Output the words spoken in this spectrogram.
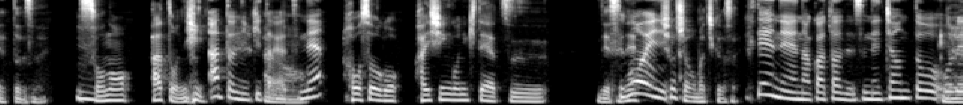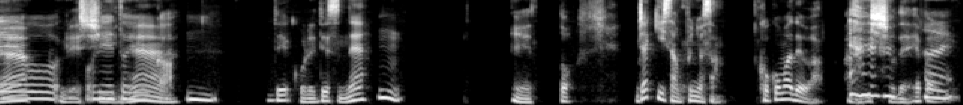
えっとですねその後に、後に来たやつね。放送後、配信後に来たやつですね。すごい。少々お待ちください。丁寧な方ですね。ちゃんとお礼を、ね、嬉しい、ね、お礼というか。うん、で、これですね。うん、えー、っと、ジャッキーさん、プニョさん、ここまでは一緒で、やっぱり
